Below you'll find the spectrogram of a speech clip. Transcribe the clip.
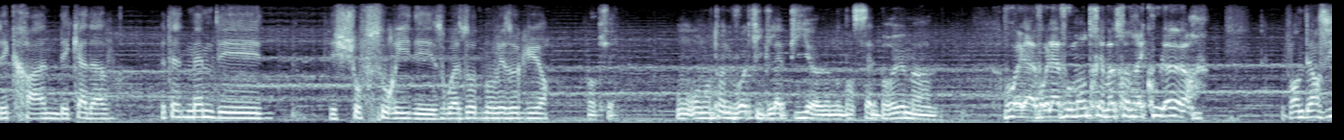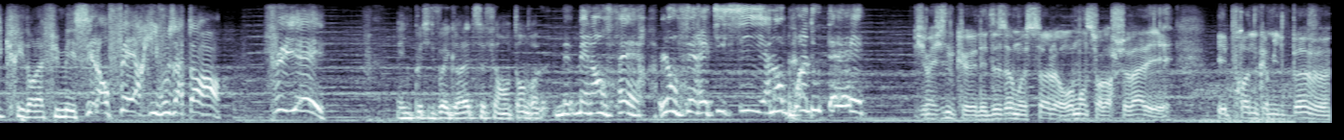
des crânes, des cadavres, peut-être même des, des chauves-souris, des oiseaux de mauvais augure. Ok. On, on entend une voix qui glapit euh, dans cette brume. Voilà, voilà, vous montrez votre vraie couleur Vanderzy crie dans la fumée C'est l'enfer qui vous attend Fuyez Et une petite voix aigrelette se fait entendre. Mais, mais l'enfer L'enfer est ici, à n'en point douter J'imagine que les deux hommes au sol remontent sur leur cheval et, et prônent comme ils peuvent,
